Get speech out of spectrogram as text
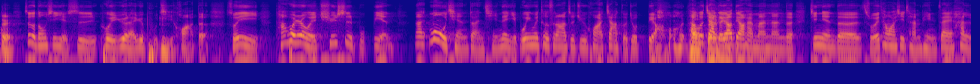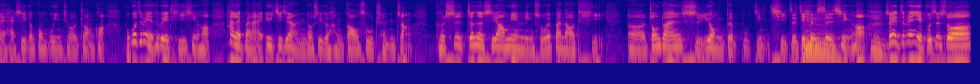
对，这个东西也是会越来越普及化的，所以他会认为趋势不变。那目前短期内也不会因为特斯拉这句话价格就掉，他说价格要掉还蛮难的。今年的所谓碳化系产品在汉磊还是一个供不应求的状况。不过这边也特别提醒哈，汉磊本来预计这两年都是一个很高速成长，可是真的是要面临所谓半导体呃终端使用的不景气这件事情哈。所以这边也不是说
